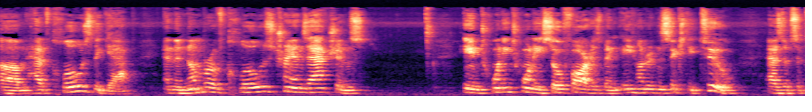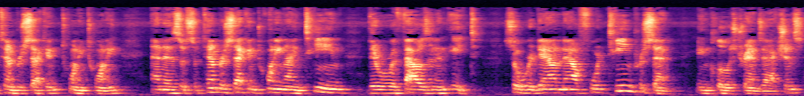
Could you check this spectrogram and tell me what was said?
um, have closed the gap, and the number of closed transactions in 2020 so far has been 862 as of September 2nd, 2020. And as of September 2nd, 2019, there were 1,008. So we're down now 14% in closed transactions.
